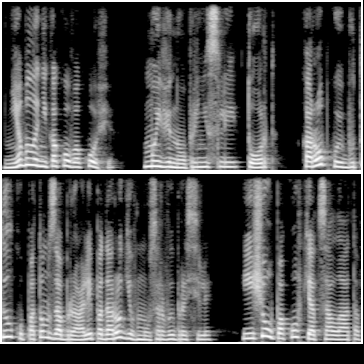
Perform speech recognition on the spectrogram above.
Не было никакого кофе. Мы вино принесли, торт, коробку и бутылку потом забрали и по дороге в мусор выбросили. И еще упаковки от салатов.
